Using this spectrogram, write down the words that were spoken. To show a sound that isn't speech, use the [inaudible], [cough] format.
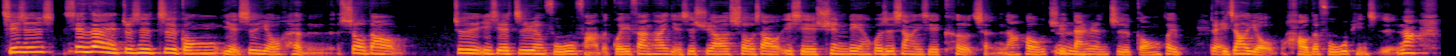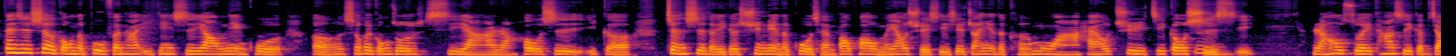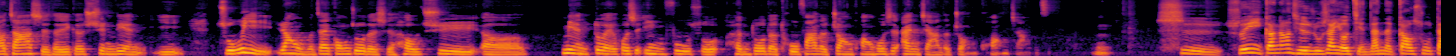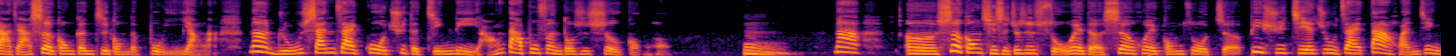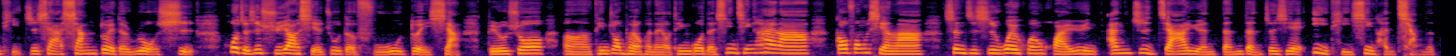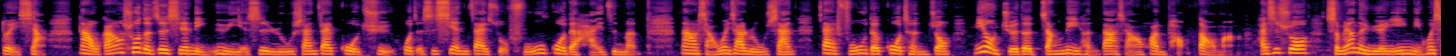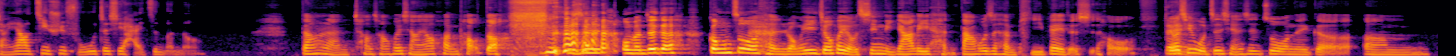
其实现在就是志工也是有很受到。就是一些志愿服务法的规范，它也是需要受到一些训练，或是上一些课程，然后去担任志工，会比较有好的服务品质。那但是社工的部分，它一定是要念过呃社会工作系啊，然后是一个正式的一个训练的过程，包括我们要学习一些专业的科目啊，还要去机构实习，然后所以它是一个比较扎实的一个训练，以足以让我们在工作的时候去呃。面对或是应付所很多的突发的状况，或是案家的状况，这样子，嗯，是。所以刚刚其实如山有简单的告诉大家，社工跟志工的不一样啦。那如山在过去的经历，好像大部分都是社工，吼，嗯，那。呃，社工其实就是所谓的社会工作者，必须接住在大环境体制下相对的弱势，或者是需要协助的服务对象。比如说，呃，听众朋友可能有听过的性侵害啦、高风险啦，甚至是未婚怀孕、安置家园等等这些议题性很强的对象。那我刚刚说的这些领域，也是如山在过去或者是现在所服务过的孩子们。那我想问一下，如山在服务的过程中，你有？觉得张力很大，想要换跑道吗？还是说什么样的原因你会想要继续服务这些孩子们呢？当然，常常会想要换跑道，[laughs] 就是我们这个工作很容易就会有心理压力很大或者很疲惫的时候。尤其我之前是做那个嗯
